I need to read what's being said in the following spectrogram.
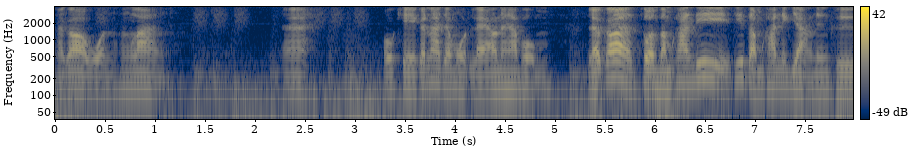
แล้วก็วนข้างล่างอ่าโอเคก็น่าจะหมดแล้วนะครับผม แล้วก็ส่วนสำคัญที่ที่สำคัญอีกอย่างหนึ่งคือ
